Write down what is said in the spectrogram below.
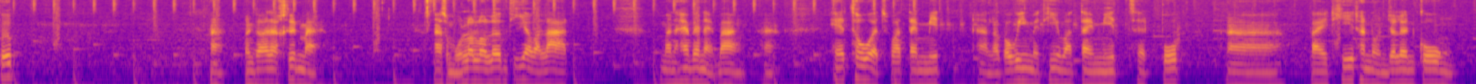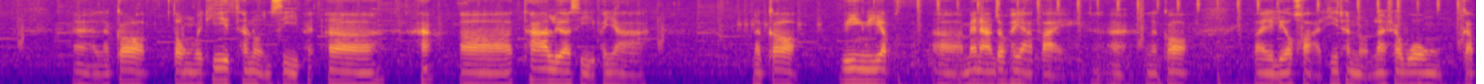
ปุ๊บ อะ มันก็จะขึ้นมาอะสมมุติเราเราเริ่มที่เยาวราช มันให้ไปไหนบ้าง อะ head towards วัดไตมิตรอะเราก็วิ่งไปที่วัดไตมิตรเสร็จปุ๊บ อ่า ไปที่ถนนเจริญกรุงอ่าแล้วก็ตรงไปที่ถนนสีเอ่อฮะเอ่อท่าเรือสีพยา แล้วก็วิ่งเรียบอ่อแม่น้ำเจ้าพยาไปอ่าแล้วก็ไปเลี้ยวขวาที่ถนนราชวงศ์กับ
